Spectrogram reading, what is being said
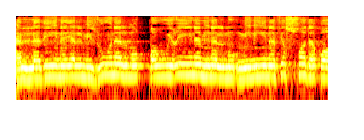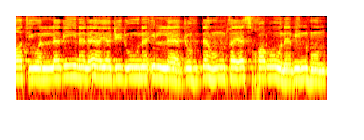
الذين يلمزون المطوعين من المؤمنين في الصدقات والذين لا يجدون إلا جهدهم فيسخرون منهم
